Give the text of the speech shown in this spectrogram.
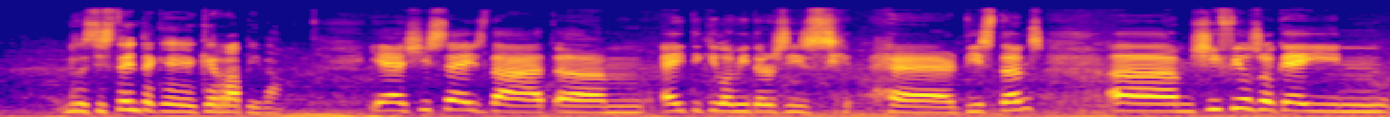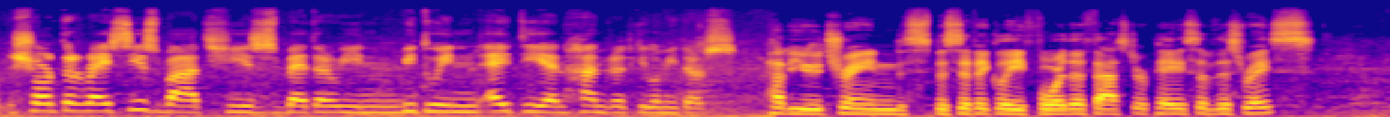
resistente que, que rápida. Yeah, she says that um, 80 kilometers is her distance. Um, she feels okay in shorter races, but she's better in between 80 and 100 kilometers. Have you trained specifically for the faster pace of this race?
